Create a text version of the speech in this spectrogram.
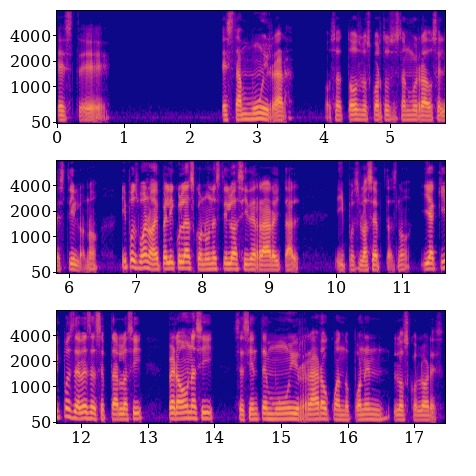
este, está muy rara. O sea, todos los cuartos están muy raros, el estilo, ¿no? Y pues bueno, hay películas con un estilo así de raro y tal. Y pues lo aceptas, ¿no? Y aquí pues debes de aceptarlo así. Pero aún así se siente muy raro cuando ponen los colores.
